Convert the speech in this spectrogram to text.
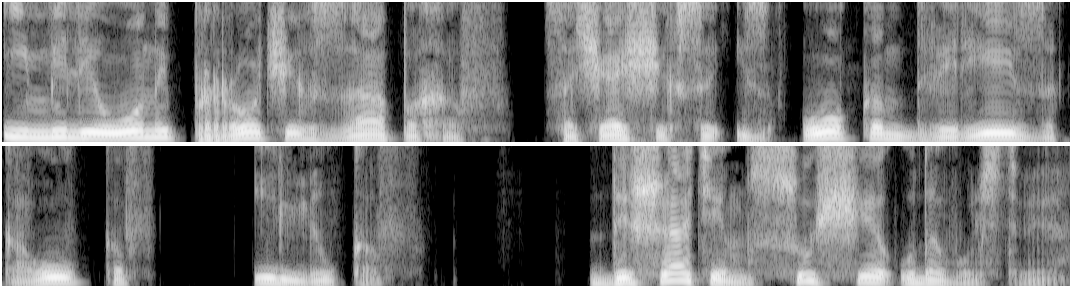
и миллионы прочих запахов, сочащихся из окон, дверей, закоулков и люков. Дышать им — сущее удовольствие.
